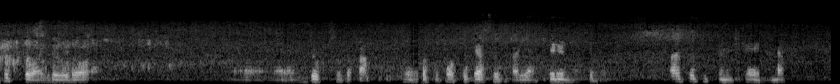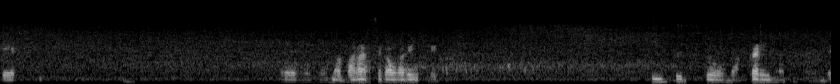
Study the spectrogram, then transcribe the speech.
プットはいろいろ、えー、読書とか、ポッドキャストとかやってるんだけど、アウトプットの機会がなくて、えー、まあ、バランスが悪いというか、インプットばっかりになってた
